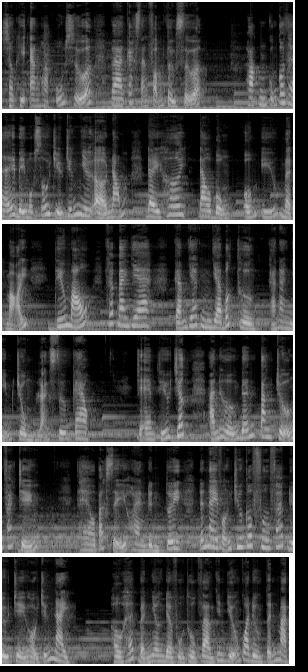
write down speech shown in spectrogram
Sau khi ăn hoặc uống sữa và các sản phẩm từ sữa, hoặc cũng có thể bị một số triệu chứng như ở nóng, đầy hơi, đau bụng, ốm yếu, mệt mỏi, thiếu máu, phát ban da, cảm giác da bất thường, khả năng nhiễm trùng, loãng xương cao. Trẻ em thiếu chất ảnh hưởng đến tăng trưởng phát triển. Theo bác sĩ Hoàng Đình Tuy, đến nay vẫn chưa có phương pháp điều trị hội chứng này. Hầu hết bệnh nhân đều phụ thuộc vào dinh dưỡng qua đường tĩnh mạch,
